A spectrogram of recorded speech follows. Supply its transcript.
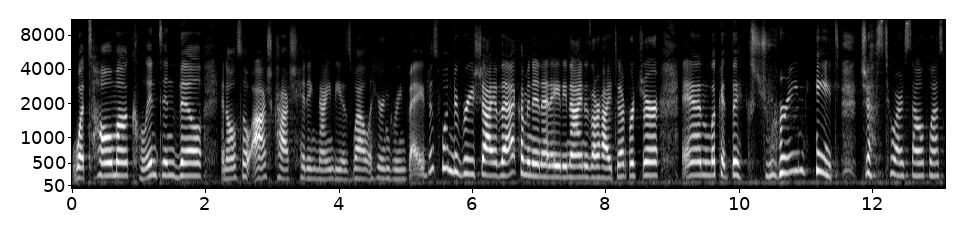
Wautoma, Clintonville, and also Oshkosh hitting 90 as well here in Green Bay. Just one degree shy of that, coming in at 89 is our high temperature. And look at the extreme heat just to our southwest,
